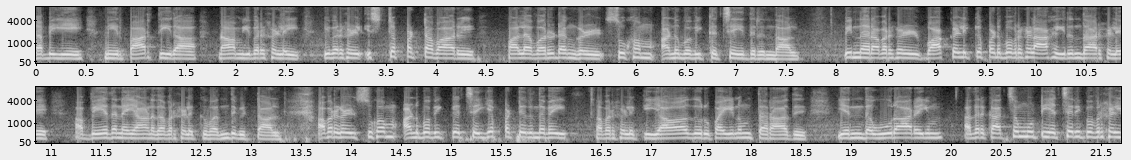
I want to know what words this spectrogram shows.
நபியே நீர் பார்த்தீரா? நாம் இவர்களை இவர்கள் இஷ்டப்பட்டவாறு பல வருடங்கள் சுகம் அனுபவிக்கச் செய்திருந்தால். பின்னர் அவர்கள் வாக்களிக்கப்படுபவர்களாக இருந்தார்களே அவ்வேதனையானது அவர்களுக்கு வந்துவிட்டால். அவர்கள் சுகம் அனுபவிக்க செய்யப்பட்டிருந்தவை அவர்களுக்கு யாதொரு பயனும் தராது. எந்த ஊராரையும் அதற்கு அச்சமூட்டி எச்சரிப்பவர்கள்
